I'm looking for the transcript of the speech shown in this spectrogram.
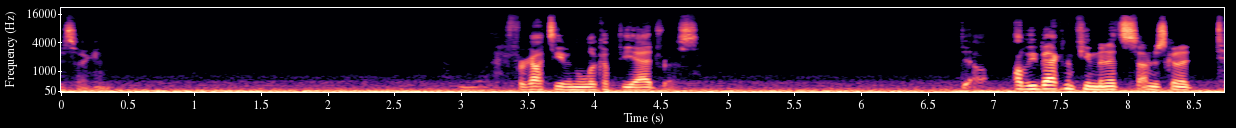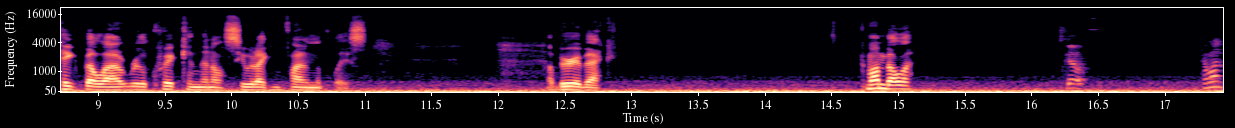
a second. I forgot to even look up the address. I'll be back in a few minutes. I'm just going to take Bella out real quick and then I'll see what I can find in the place. I'll be right back. Come on, Bella. Let's go. Come on.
